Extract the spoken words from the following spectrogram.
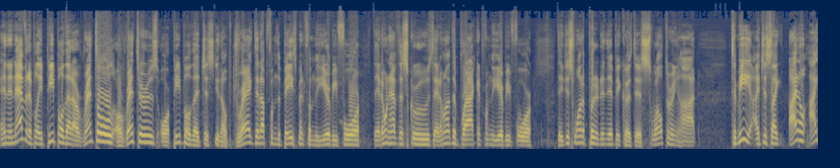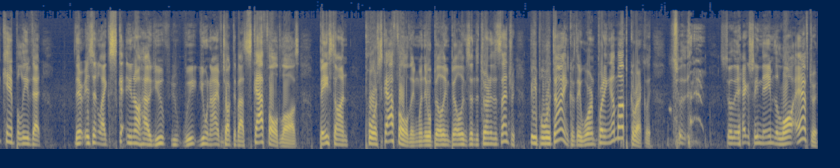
And inevitably, people that are rental or renters or people that just, you know, dragged it up from the basement from the year before, they don't have the screws, they don't have the bracket from the year before. They just want to put it in there because they're sweltering hot. To me, I just like, I don't, I can't believe that there isn't like, you know, how you, we, you and I have talked about scaffold laws based on poor scaffolding when they were building buildings in the turn of the century. People were dying because they weren't putting them up correctly. So, so they actually named the law after it.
